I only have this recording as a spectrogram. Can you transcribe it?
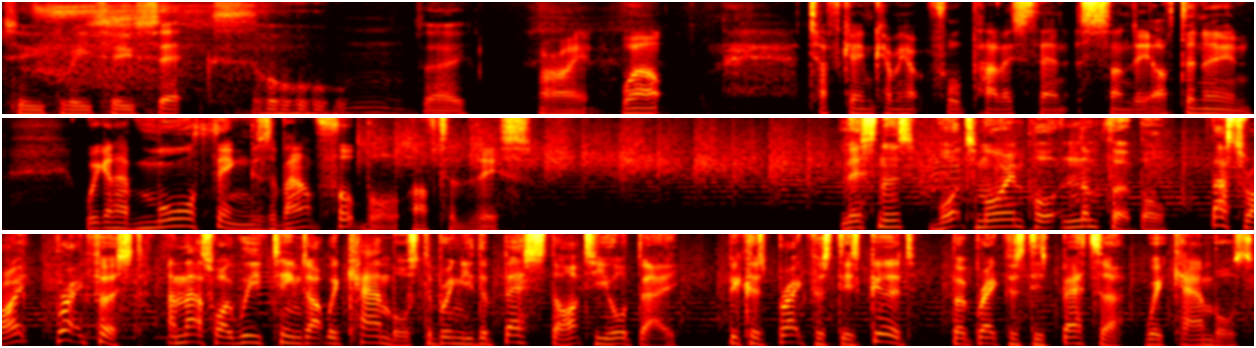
two three two six. Ooh. So All right. Well, tough game coming up for Palace then Sunday afternoon. We're going to have more things about football after this. Listeners, what's more important than football? That's right, breakfast. And that's why we've teamed up with Campbell's to bring you the best start to your day. Because breakfast is good, but breakfast is better with Campbell's.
